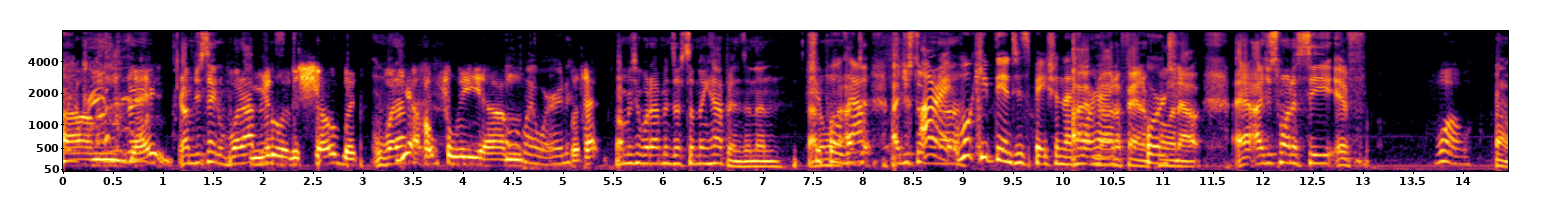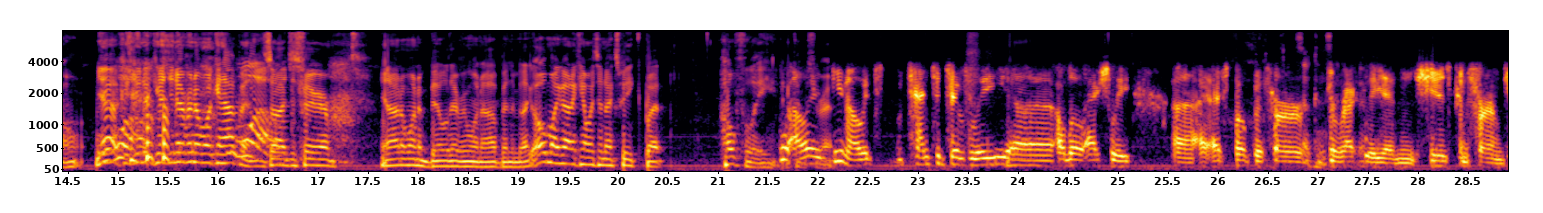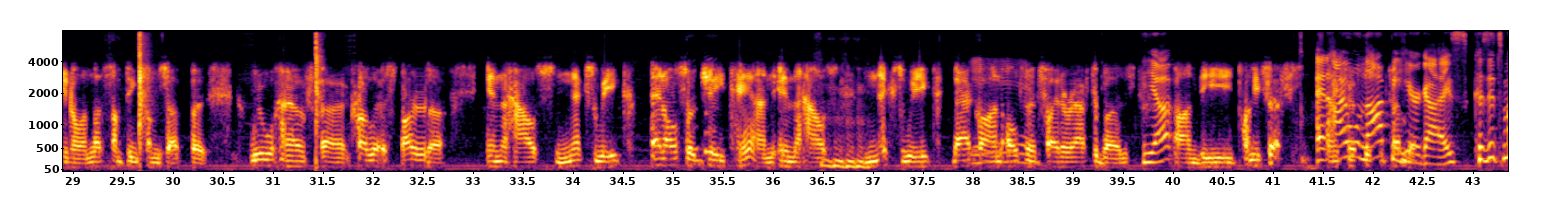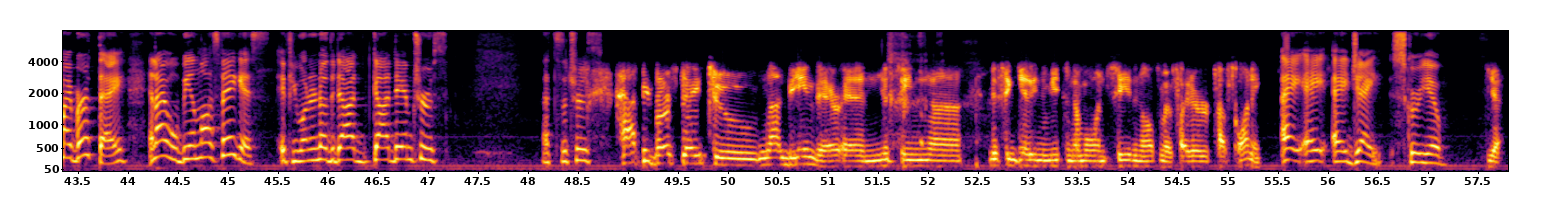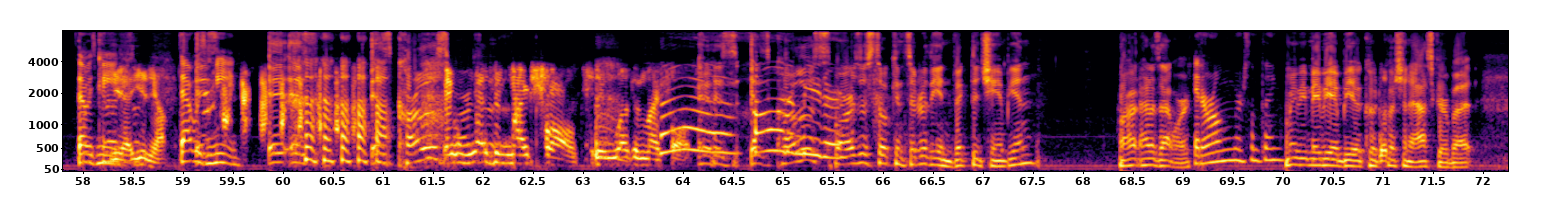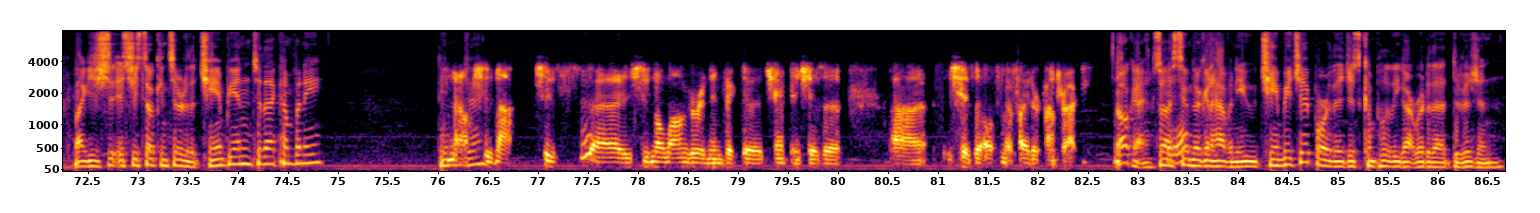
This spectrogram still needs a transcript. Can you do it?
Um, hey, I'm just saying what happens. middle of the show, but What yeah, happened? hopefully. Um, Oh my word. What's that? I'm just saying what happens if something happens and then I She don't pulls want. I, out. ju- I just don't. All wanna, right, we'll keep the anticipation then. I'm not a fan of Horge. pulling out. I, I just want to see if. Whoa. Oh, yeah, because you, 'cause you never know what can happen. Whoa. So I just figure, you know, I don't want to build everyone up and then be like, oh my god, I can't wait till next week. But hopefully, Well, comes it, through it. you know, it's tentatively. Uh, although actually, uh, I, I spoke with her So directly, and she is confirmed. You know, unless something comes up, but we will have uh, Carla Esparza in the house next week, and also Jay Tan in the house next week, back on Ultimate Fighter After Buzz Yep. on the 25th. And I will of not be here, guys, because it's my birthday, and I will be in Las Vegas. If you want to know the dod- goddamn truth. That's the truth. happy birthday to not being there and missing uh, missing getting to meet the number one seed in Ultimate Fighter Top 20. Hey, hey, hey, Jay, screw you. Yeah. That was mean. Yeah, you know. That was mean. Is, is Carlos It wasn't my fault. It wasn't my fault. is, is Carlos meter. Esparza still considered the Invicta champion? Or how, how does that work? Interim or something? Maybe maybe it'd be a good question to ask her, but like, is she, is she still considered the champion to that company? Do you know, No, Jay? she's not. She's uh, she's no longer an Invicta champion. She has a uh, she has an Ultimate Fighter contract. Okay, so I assume they're gonna have a new championship, or they just completely got rid of that division.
